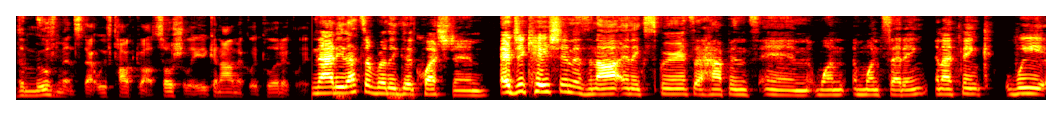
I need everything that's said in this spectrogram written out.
the movements that we've talked about socially, economically, politically? Natty, that's a really good question. Education is not an experience that happens in one in one setting, and I think we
